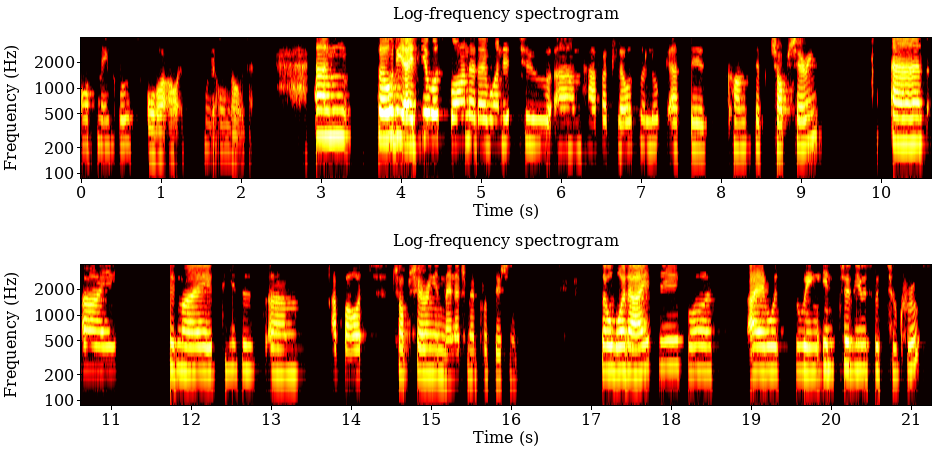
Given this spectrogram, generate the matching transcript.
often includes over hours. We all know that. Um, so the idea was born that I wanted to um, have a closer look at this concept job sharing. And I did my thesis um, about job sharing in management positions. So what I did was I was doing interviews with two groups.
